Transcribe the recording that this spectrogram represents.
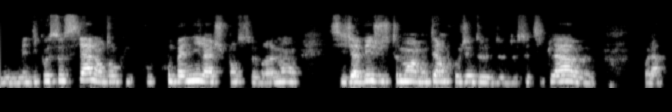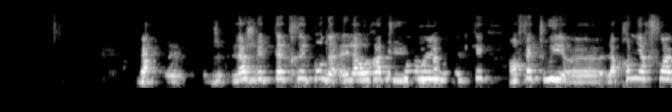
médico-sociale en tant que compagnie Là, je pense vraiment si j'avais justement à monter un projet de, de, ce type-là, euh, voilà. Bah, Là, je vais peut-être répondre. Et Laura, tu, Oui, tu En fait, oui, euh, la première fois,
